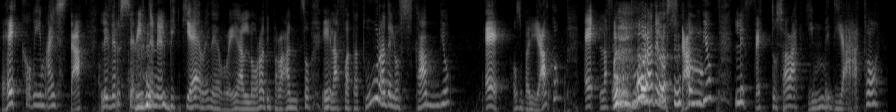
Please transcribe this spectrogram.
Eccovi, maestà, le verserete nel bicchiere del re all'ora di pranzo e la fatatura dello scambio. Eh, ho sbagliato? È la fatatura dello scambio. L'effetto sarà immediato.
